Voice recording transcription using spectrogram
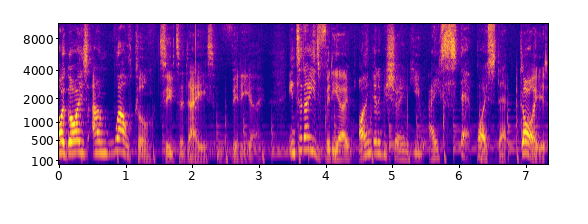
Hi guys and welcome to today's video. In today's video I'm going to be showing you a step-by-step -step guide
